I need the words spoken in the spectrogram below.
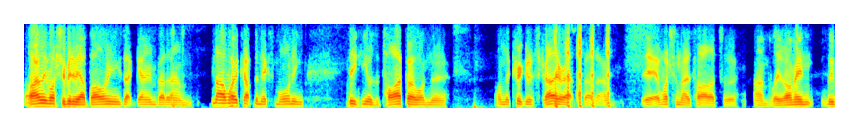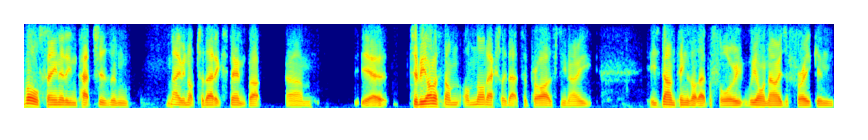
only watched a bit of our bowling that game, but um, no, I woke up the next morning thinking it was a typo on the on the Cricket Australia app. But um, yeah, watching those highlights were unbelievable. I mean, we've all seen it in patches, and maybe not to that extent, but um, yeah, to be honest, I'm I'm not actually that surprised. You know, he, he's done things like that before. We all know he's a freak, and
